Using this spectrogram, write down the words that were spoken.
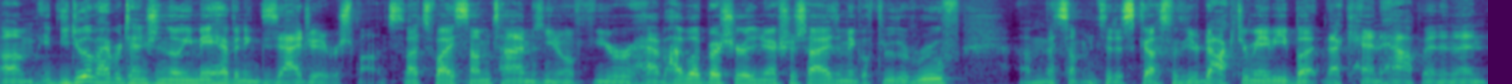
Um, if you do have hypertension, though, you may have an exaggerated response. That's why sometimes, you know, if you have high blood pressure and you exercise, it may go through the roof. Um, that's something to discuss with your doctor, maybe, but that can happen. And then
